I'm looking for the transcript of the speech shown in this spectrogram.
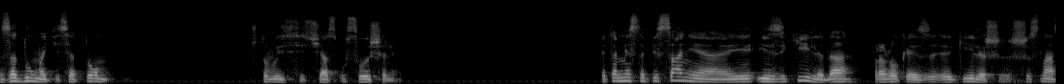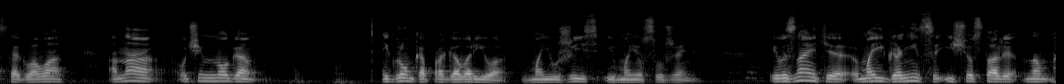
Задумайтесь о том, что вы сейчас услышали. Это местописание Иезекииля, да, пророка Иезекииля, 16 глава, она очень много и громко проговорила в мою жизнь и в мое служение. И вы знаете, мои границы еще стали нам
